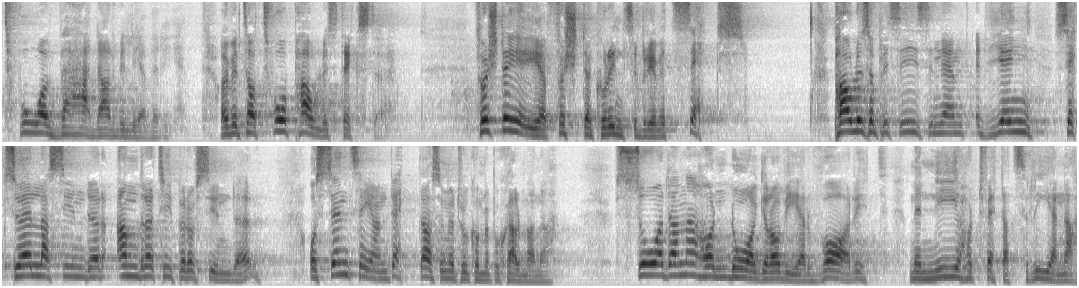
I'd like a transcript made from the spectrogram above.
två världar vi lever i. Och jag vill ta två Paulus-texter. Första är första Korintierbrevet 6. Paulus har precis nämnt ett gäng sexuella synder, andra typer av synder. Och sen säger han detta som jag tror kommer på skärmarna. Sådana har några av er varit, men ni har tvättats rena,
